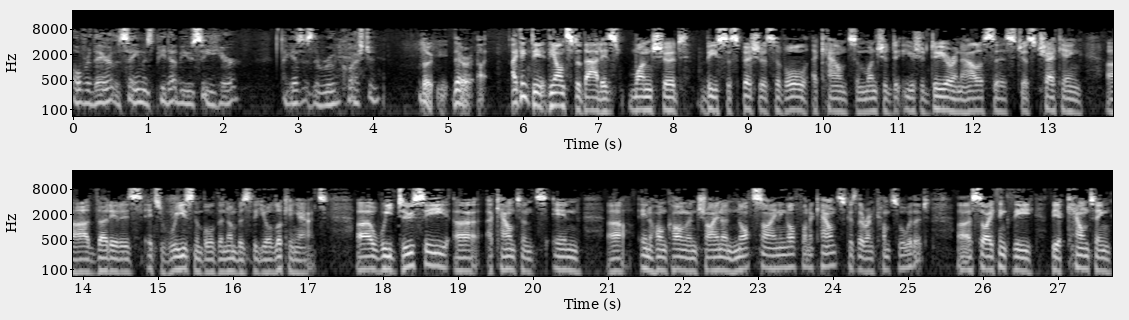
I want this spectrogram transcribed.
over there the same as PwC here? I guess is the rude question. Look, there, I think the, the answer to that is one should be suspicious of all accounts and one should, you should do your analysis just checking, uh, that it is, it's reasonable, the numbers that you're looking at. Uh, we do see, uh, accountants in, uh, in Hong Kong and China not signing off on accounts because they're uncomfortable with it. Uh, so I think the, the accounting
